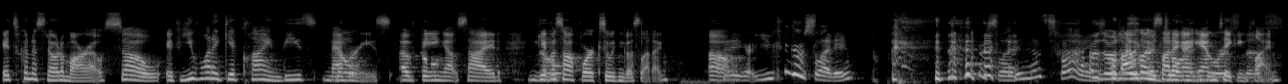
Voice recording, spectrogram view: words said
It's gonna snow tomorrow, so if you want to give Klein these No. memories of being outside, give us off work so we can go sledding. There you Oh, go. You can go sledding. Can go sledding. That's fine. I was Well, about to I'm be going like, sledding. I am taking this. Klein.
